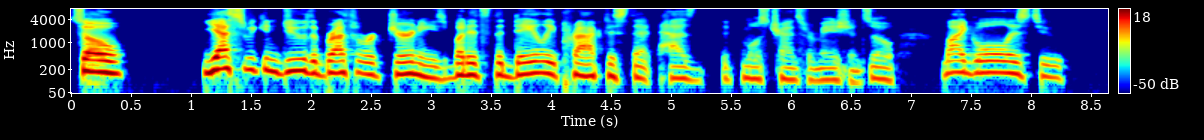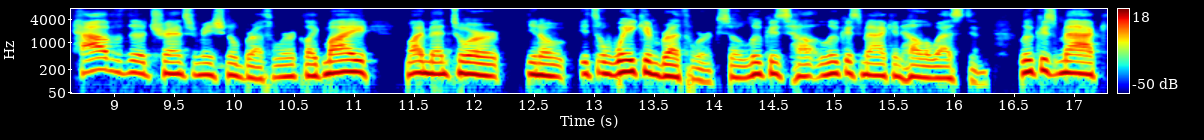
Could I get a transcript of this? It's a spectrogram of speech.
So yes, we can do the breathwork journeys, but it's the daily practice that has the most transformation. So my goal is to have the transformational breath work. Like my my mentor, you know, it's awakened breath work. So Lucas Lucas Mack and Hella Weston. Lucas Mack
